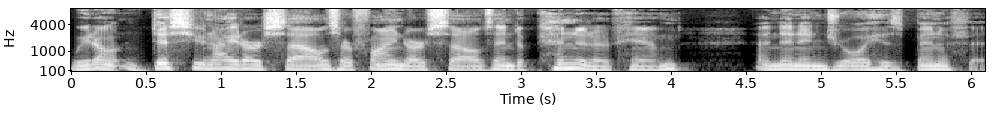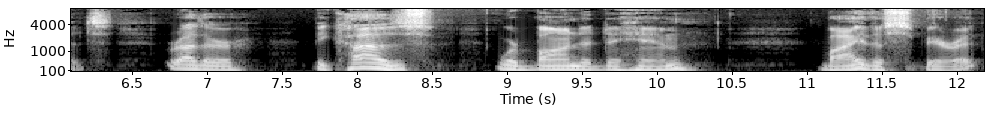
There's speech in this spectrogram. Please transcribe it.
We don't disunite ourselves or find ourselves independent of Him and then enjoy His benefits. Rather, because we're bonded to Him, by the Spirit,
